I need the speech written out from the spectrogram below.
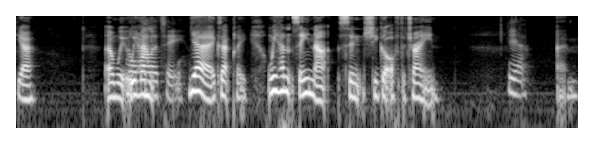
yeah. And we, we hadn't. Yeah, exactly. We hadn't seen that since she got off the train. Yeah. Um,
